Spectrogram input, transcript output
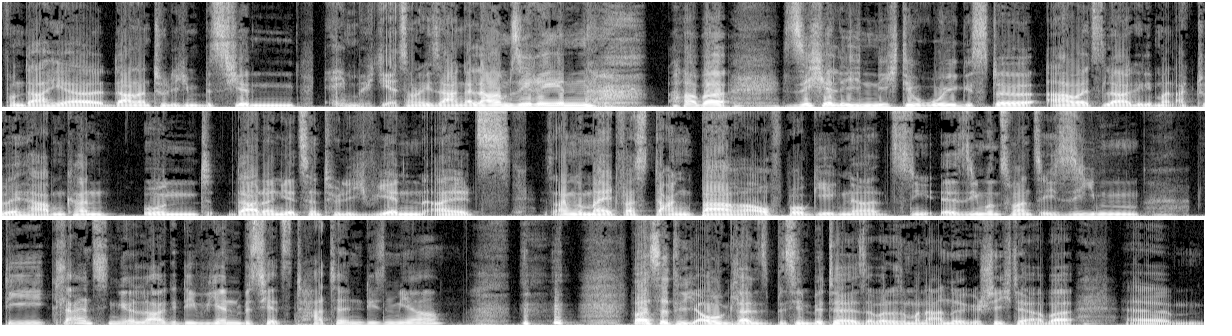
von daher da natürlich ein bisschen, ich möchte jetzt noch nicht sagen Alarmsirenen, aber sicherlich nicht die ruhigste Arbeitslage, die man aktuell haben kann. Und da dann jetzt natürlich Vienne als, sagen wir mal, etwas dankbarer Aufbaugegner 27-7 äh, die kleinste Niederlage, die Vienne bis jetzt hatte in diesem Jahr. Was natürlich auch ein kleines bisschen bitter ist, aber das ist immer eine andere Geschichte. Aber ähm,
